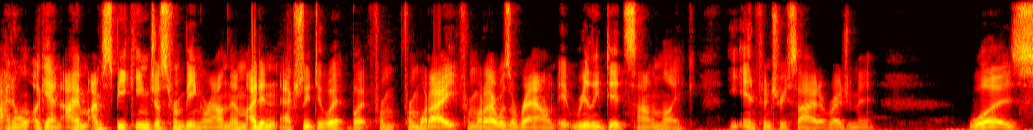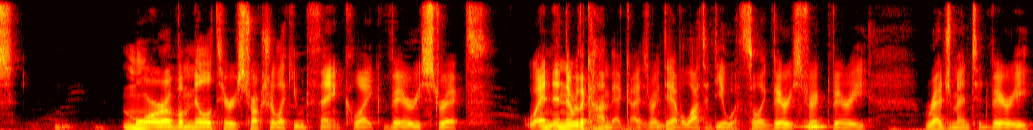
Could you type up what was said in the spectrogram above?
I don't. Again, I'm I'm speaking just from being around them. I didn't actually do it, but from from what I from what I was around, it really did sound like the infantry side of regiment was more of a military structure like you would think, like very strict. And and they were the combat guys, right? They have a lot to deal with. So like very mm-hmm. strict, very regimented, very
